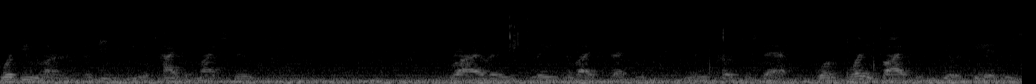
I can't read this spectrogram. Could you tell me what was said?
What'd you learn? You, were Mike Stoops, Riley, coaching staff. What, what advice would you give a kid who's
